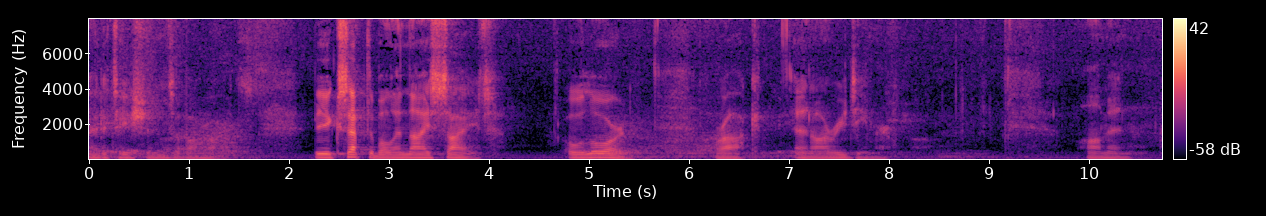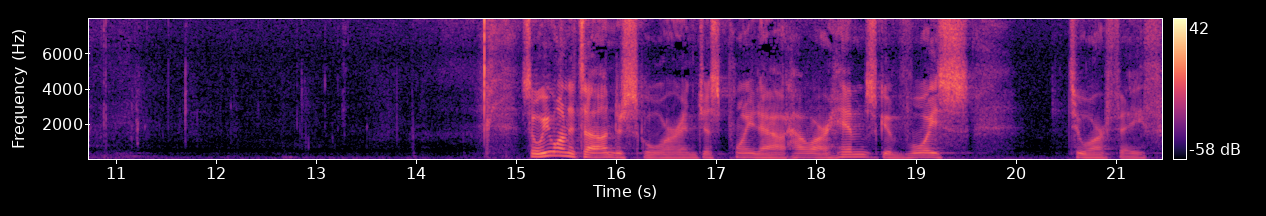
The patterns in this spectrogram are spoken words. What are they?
meditations of our hearts, be acceptable in thy sight, O Lord, rock and our Redeemer. Amen. So, we wanted to underscore and just point out how our hymns give voice to our faith,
